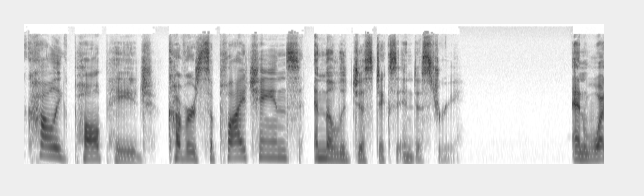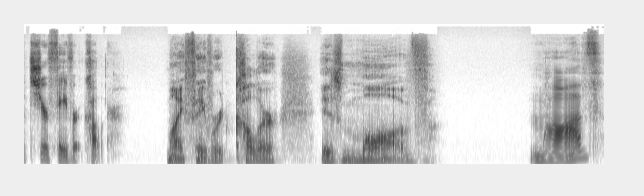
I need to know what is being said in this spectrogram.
colleague Paul Page covers supply chains and the logistics industry. And what's your favorite color? My favorite color is mauve. Mauve?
